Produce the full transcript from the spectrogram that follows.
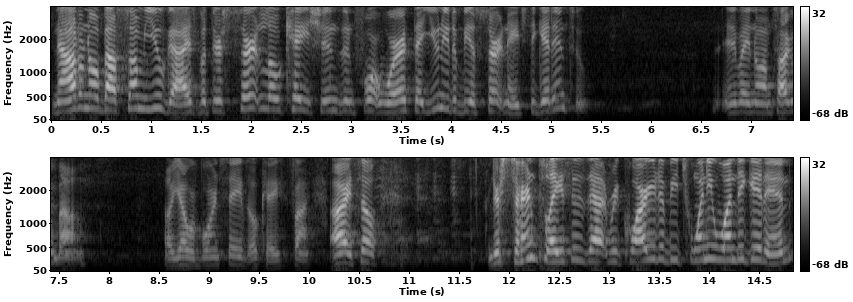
Now, I don't know about some of you guys, but there's certain locations in Fort Worth that you need to be a certain age to get into. Anybody know what I'm talking about? Oh, y'all were born saved? Okay, fine. All right, so there's certain places that require you to be 21 to get in,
